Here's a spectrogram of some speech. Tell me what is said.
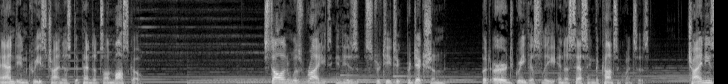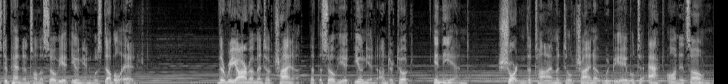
and increase China's dependence on Moscow. Stalin was right in his strategic prediction, but erred grievously in assessing the consequences. Chinese dependence on the Soviet Union was double edged. The rearmament of China that the Soviet Union undertook, in the end, shortened the time until China would be able to act on its own.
